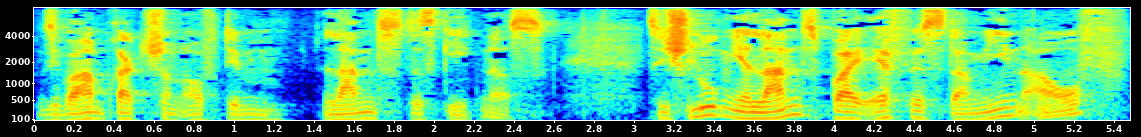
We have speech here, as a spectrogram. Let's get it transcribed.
und sie waren praktisch schon auf dem Land des Gegners. Sie schlugen ihr Land bei Ephes Damin auf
